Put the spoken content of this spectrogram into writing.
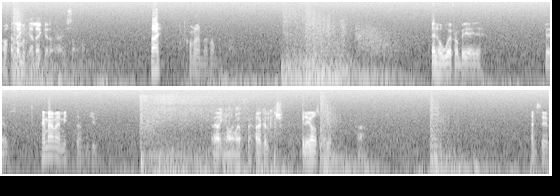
Ja, Jag, upp. jag lägger den här i stan. Nej, kom närmare fram. En HE från B. B-hus. Häng med mig i mitten, gud. Jag har ingen aning vad jag är för. Ögel kanske. Kille Jönsson som är grym. NCV.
